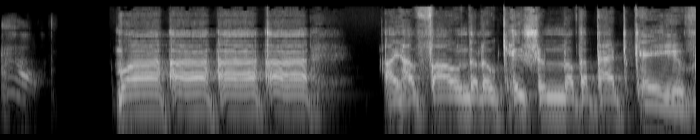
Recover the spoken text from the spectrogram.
Mwah, ah, ah, ah. I have found the location of the Bat Cave.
